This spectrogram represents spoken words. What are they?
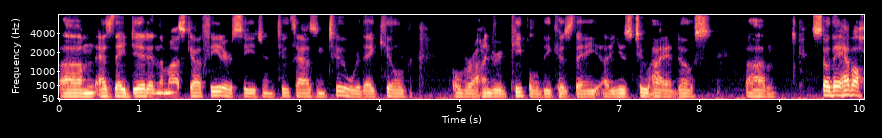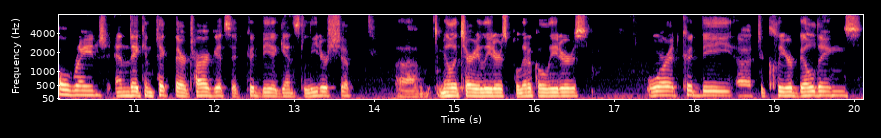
um, as they did in the Moscow theater siege in 2002, where they killed over 100 people because they uh, used too high a dose. Um, so they have a whole range and they can pick their targets. It could be against leadership, um, military leaders, political leaders, or it could be uh, to clear buildings,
